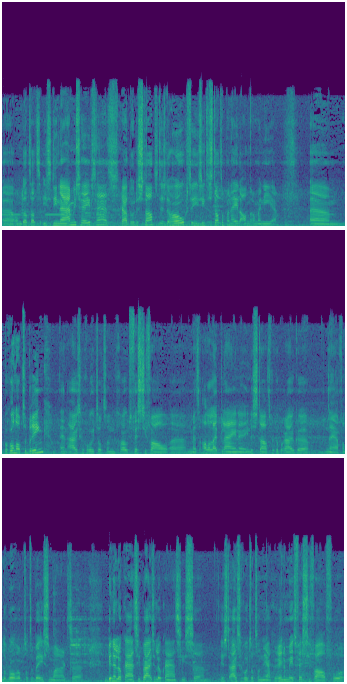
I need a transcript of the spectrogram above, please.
Uh, omdat dat iets dynamisch heeft. Hè. Het gaat door de stad, het is de hoogte, je ziet de stad op een hele andere manier. Um, begonnen op de Brink en uitgegroeid tot een groot festival uh, met allerlei pleinen in de stad. We gebruiken nou ja, van de Worp tot de Beestenmarkt, uh, binnenlocaties, buitenlocaties. Uh, is het uitgegroeid tot een ja, gerenommeerd festival voor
